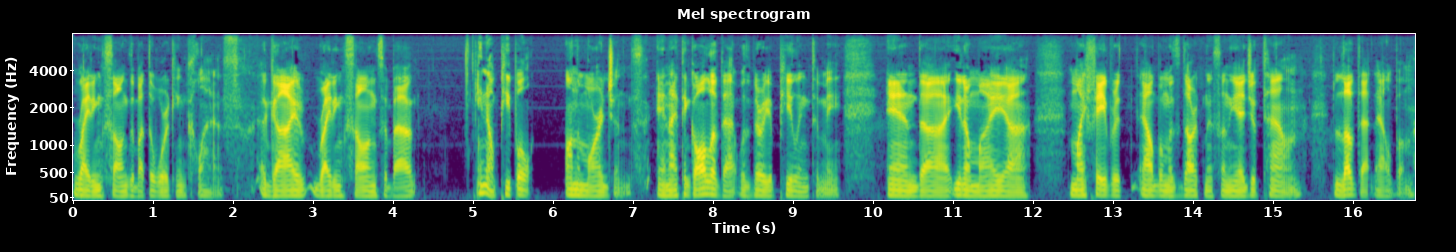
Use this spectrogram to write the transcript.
writing songs about the working class, a guy writing songs about you know, people on the margins. And I think all of that was very appealing to me. And, uh, you know, my, uh, my favorite album was Darkness on the Edge of Town. Love that album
